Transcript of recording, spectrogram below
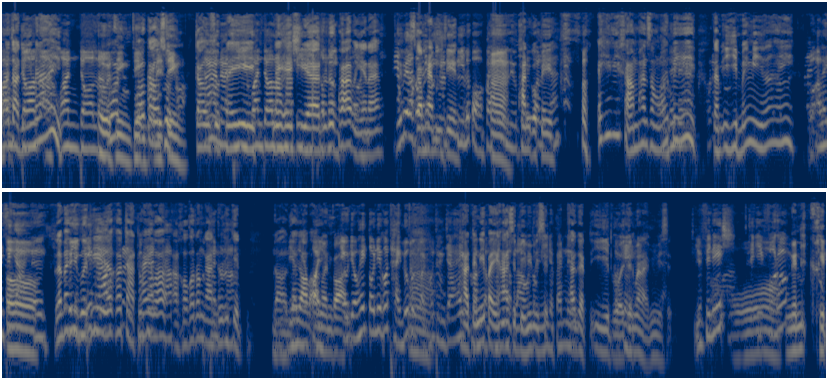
ว่าจัดอย่างนี้ไม่ได้วันดอลเอลาอร์จริงจริงเพาะเก่าสุดจริงเก่าสุดในวันดอลในลาร์เอเชียห้าปีทุกๆภาพอย่างเงี้ยนะกำแพงเมืองจีนปีแล้วบอกไปอ่าเร็วๆพันกว่าปีนะไอ้ที่สามพันสองร้อยปี แต่อียิปต์ไม่มีแล้วไง อะไรสักอย่างหนึ่ง แล้วไม่มีพื้นที่คืออย่างนี้ครับแล้วเขาจัดให้ทุกท่านว่าครับอะเขาก็ต้องการทุกท่านธุรกิจก็เดี๋ยวก็ยอมเอาเงินก่อนเดี๋ยวเดี๋ยวให้ตัวนี้เขาถ่ายรูปไปก่อนอ่าเขาถึงจะให้ถัดจากนี้ไปควห้าสำสิบคัญปีกับไม่เรามีสิทตรงธิ์นี้ถ้าเกิดอียิปต์รวยขึ้นเมื่อไหร่ไม่มีสิทธิ์ you finish โอ้ Take a photo เงินคลิป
